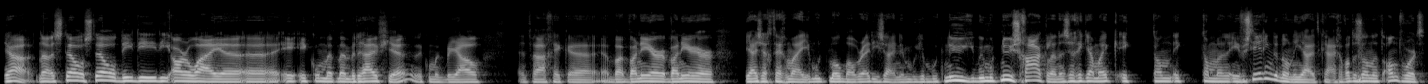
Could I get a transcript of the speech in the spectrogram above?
ja, nou stel, stel die, die, die ROI, eh, eh, ik, ik kom met mijn bedrijfje, dan kom ik bij jou en vraag ik wa- wanneer, wanneer jij zegt tegen mij, je moet mobile ready zijn, je moet, je moet, nu, je moet nu schakelen. Dan zeg ik, ja, maar ik, ik, kan, ik kan mijn investering er nog niet uitkrijgen. Wat is dan het antwoord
